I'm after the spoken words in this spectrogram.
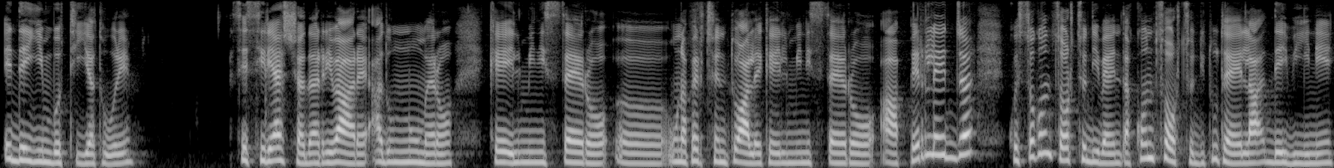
e degli imbottigliatori. Se si riesce ad arrivare ad un numero che il Ministero, eh, una percentuale che il Ministero ha per legge, questo consorzio diventa consorzio di tutela dei vini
